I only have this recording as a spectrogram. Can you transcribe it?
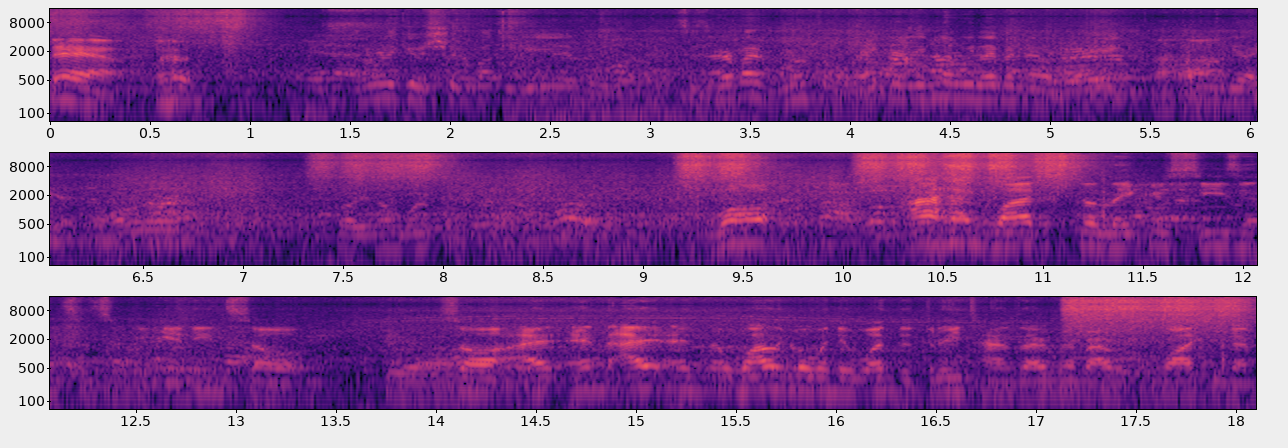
Damn. I don't really give a shit about the game. and Since everybody's rooting for the Lakers, even though we live in LA, I'm uh-huh. gonna be like a follower. So you know, one from well, I have watched the Lakers season since the beginning, so so I and I and a while ago when they won the three times, I remember I was watching them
